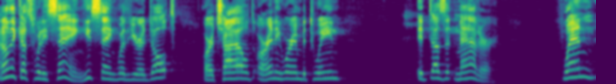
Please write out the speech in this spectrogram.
I don't think that's what he's saying. He's saying whether you're adult or a child or anywhere in between, it doesn't matter. When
